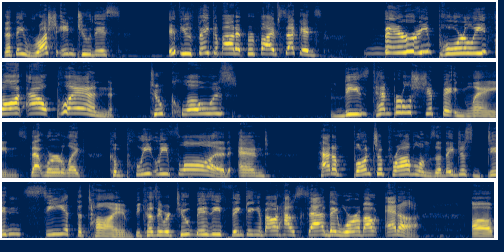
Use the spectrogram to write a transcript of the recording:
that they rush into this, if you think about it for five seconds, very poorly thought out plan to close these temporal shipping lanes that were like completely flawed and had a bunch of problems that they just didn't see at the time because they were too busy thinking about how sad they were about Etta. Uh,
